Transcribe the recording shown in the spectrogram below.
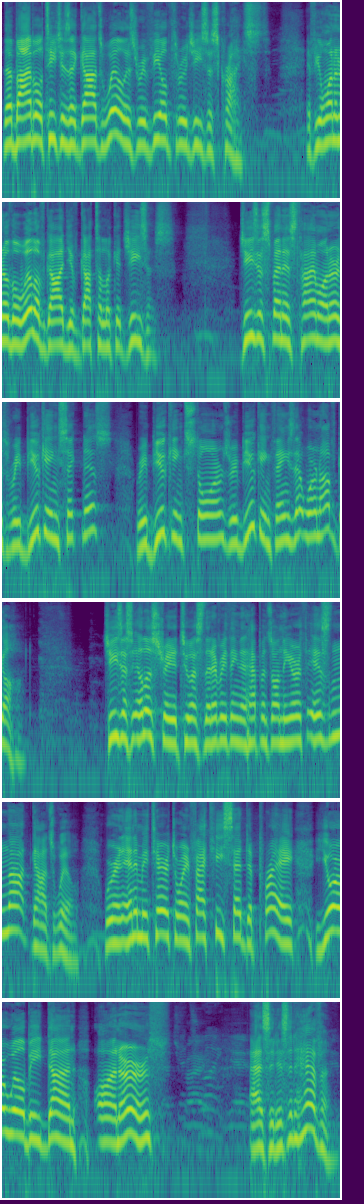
The Bible teaches that God's will is revealed through Jesus Christ. If you want to know the will of God, you've got to look at Jesus. Jesus spent his time on earth rebuking sickness, rebuking storms, rebuking things that weren't of God. Jesus illustrated to us that everything that happens on the earth is not God's will. We're in enemy territory. In fact, he said to pray, Your will be done on earth as it is in heaven.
